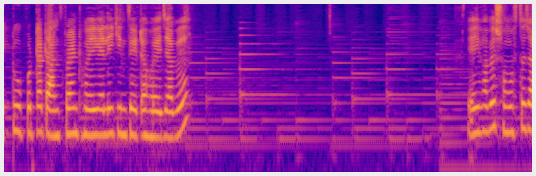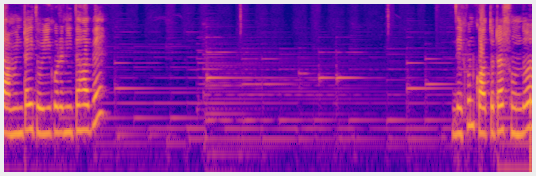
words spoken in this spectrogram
একটু উপরটা ট্রান্সপারেন্ট হয়ে গেলেই কিন্তু এটা হয়ে যাবে। এইভাবে সমস্ত চাউমিনটাই তৈরি করে নিতে হবে। দেখুন কতটা সুন্দর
